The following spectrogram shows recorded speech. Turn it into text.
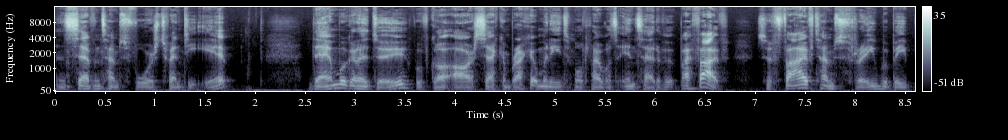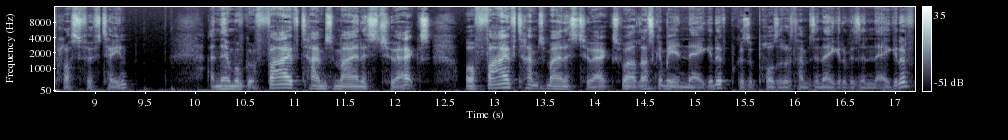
and 7 times 4 is 28. Then we're going to do, we've got our second bracket and we need to multiply what's inside of it by 5. So 5 times 3 would be plus 15. And then we've got 5 times minus 2x. Well, 5 times minus 2x, well, that's going to be a negative because a positive times a negative is a negative.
